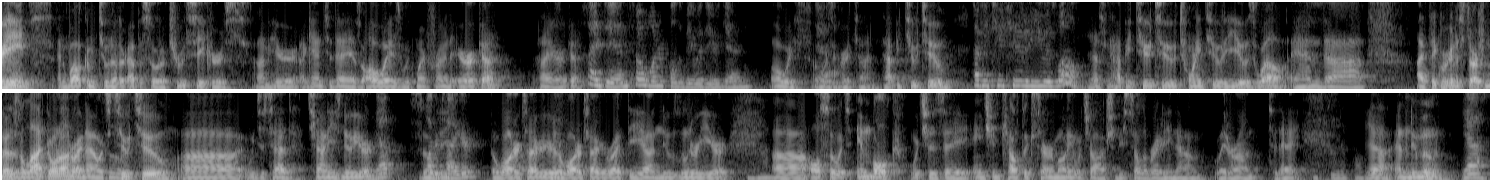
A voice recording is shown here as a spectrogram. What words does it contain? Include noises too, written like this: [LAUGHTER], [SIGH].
Greetings and welcome to another episode of Truth Seekers. I'm here again today, as always, with my friend Erica. Hi, Erica. Hi, Dan. So wonderful to be with you again. Always, always a great time. Happy 2 2. Happy 2 2 to you as well. Yes, and happy 2 2 22 to you as well. And uh, I think we're going to start from there. There's a lot going on right now. It's 2 2. Uh, we just had Chinese New Year. Yep. So Water the- Tiger. The water tiger, you're the water tiger, right? The uh, new lunar year. Uh, also, it's Imbolc, which is a ancient Celtic ceremony, which I'll actually be celebrating um, later on today. It's beautiful. Yeah, and the new moon. Yeah.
